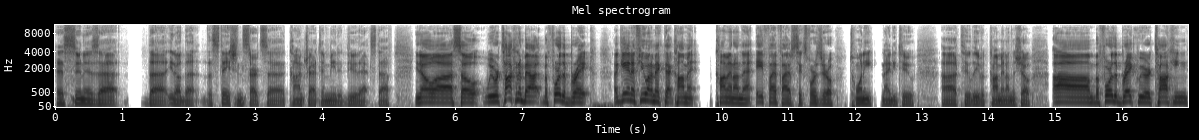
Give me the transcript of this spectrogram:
as soon as uh, the you know the the station starts uh, contracting me to do that stuff. You know, uh, so we were talking about before the break. Again, if you want to make that comment, comment on that 855-640-2092 uh, to leave a comment on the show um, before the break we were talking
